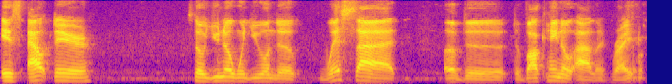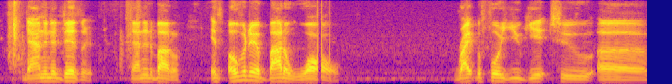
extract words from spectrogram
It's out there. So you know when you on the west side of the the volcano island, right? Down in the desert, down in the bottom. It's over there by the wall. Right before you get to uh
